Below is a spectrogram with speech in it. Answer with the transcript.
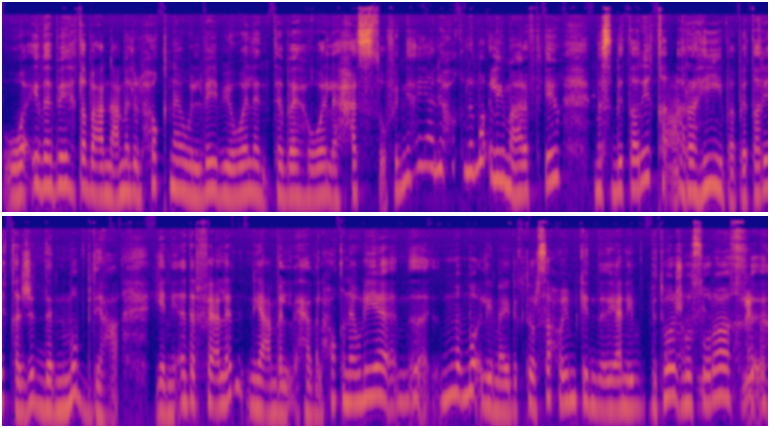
وإذا به طبعا عملوا الحقنة والبيبي ولا انتبه ولا حس وفي النهاية يعني حقنة مؤلمة عرفت كيف؟ بس بطريقة آه. رهيبة بطريقة جدا مبدعة. يعني قدر فعلا يعمل هذا الحقنه وهي م- مؤلمة يا دكتور صح ويمكن يعني بتواجهه صراخ ليه؟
